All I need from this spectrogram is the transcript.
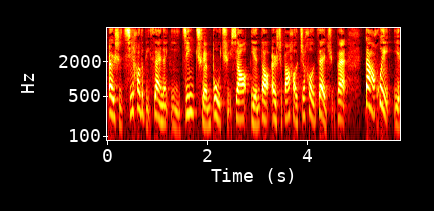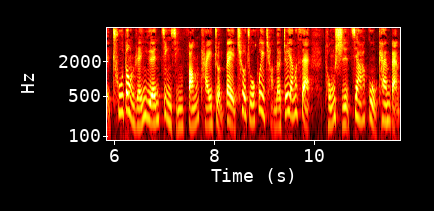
二十七号的比赛呢，已经全部取消，延到二十八号之后再举办。大会也出动人员进行防台准备，撤除会场的遮阳伞，同时加固看板。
